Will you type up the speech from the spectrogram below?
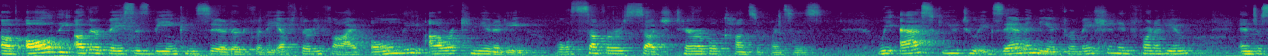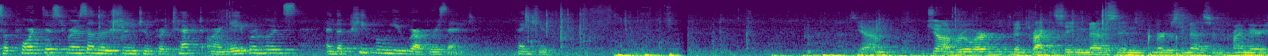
Of all the other bases being considered for the F-35, only our community will suffer such terrible consequences. We ask you to examine the information in front of you and to support this resolution to protect our neighborhoods and the people you represent. Thank you. Yeah, I'm John Reuwer. I've been practicing medicine, emergency medicine, primary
